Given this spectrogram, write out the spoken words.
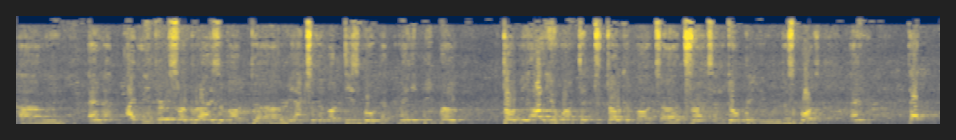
Um, and I've been very surprised about the uh, reaction about this book that many people told me, oh, you wanted to talk about uh, drugs and doping in the sport. And that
